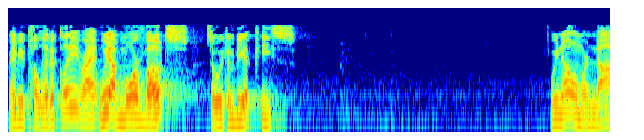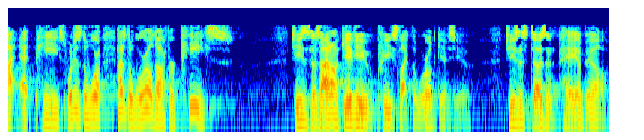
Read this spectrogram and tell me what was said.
Maybe politically, right? We have more votes, so we can be at peace. We know when we're not at peace. What does the world, how does the world offer peace? Jesus says, I don't give you peace like the world gives you. Jesus doesn't pay a bill.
